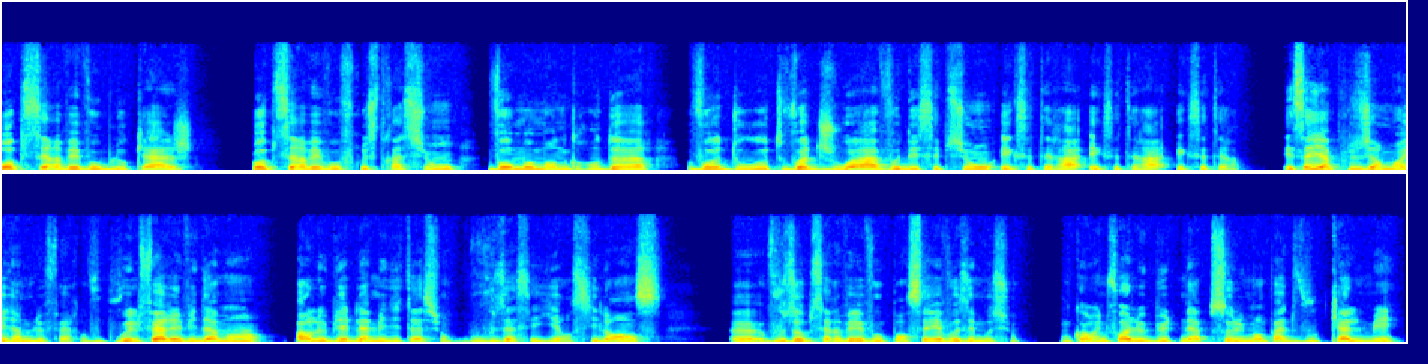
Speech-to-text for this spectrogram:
observez vos blocages, observez vos frustrations, vos moments de grandeur, vos doutes, votre joie, vos déceptions, etc., etc., etc. Et ça, il y a plusieurs moyens de le faire. Vous pouvez le faire évidemment par le biais de la méditation. Vous vous asseyez en silence, euh, vous observez vos pensées et vos émotions. Encore une fois, le but n'est absolument pas de vous calmer,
